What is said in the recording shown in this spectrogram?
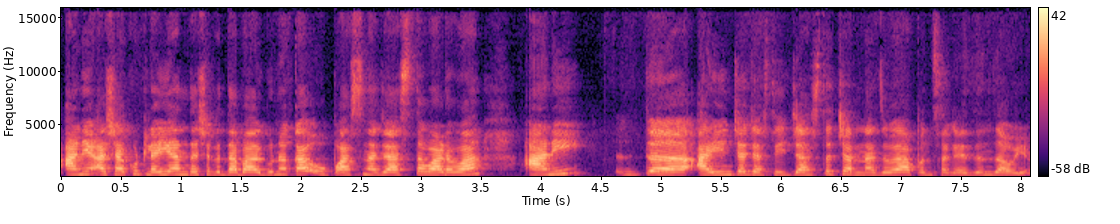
आणि अशा कुठल्याही अंधश्रद्धा बाळगू नका उपासना जास्त वाढवा आणि द- आईंच्या जास्तीत जास्त चरणाजवळ आपण सगळेजण जाऊया.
